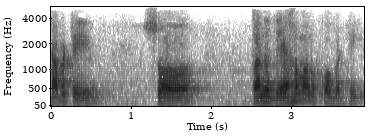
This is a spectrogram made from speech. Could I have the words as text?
కాబట్టి సో తను దేహం అనుకోబట్టి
